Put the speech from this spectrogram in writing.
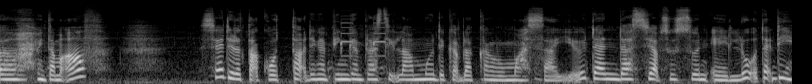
uh, minta maaf. Saya ada letak kotak dengan pinggan plastik lama dekat belakang rumah saya dan dah siap susun elok tadi.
